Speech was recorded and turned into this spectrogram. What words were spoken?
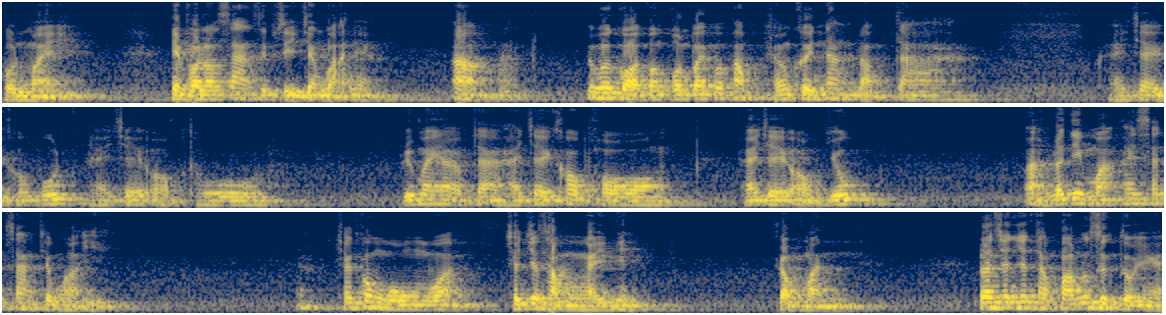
คนใหม่เนี่ยพอเราสร้างสิบสี่จังหวะเนี่ยอ้าวเมื่อก่อนบางคนไปเพราอ้าวฉันเคยนั่งหลับตา หายใจเข้าพุทหายใจออกโท หรือไม่หลับตาหายใจเข้าพอง หายใจออกยุบอะแล้วนี่มาให้สั้นสร้างจังหวะอีก ฉันก็งงว่า ฉันจะทำไงนี่กับมัน แล้วฉันจะทำความรู้สึกตัวยังไง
